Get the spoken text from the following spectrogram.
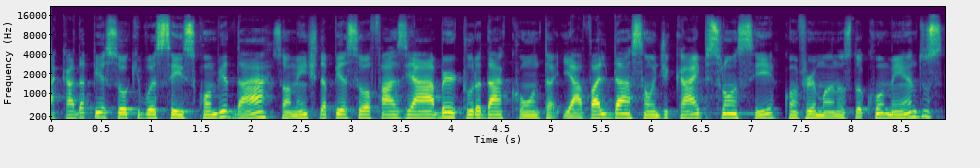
A cada pessoa que vocês convidar, somente da pessoa fazer a abertura da conta e a validação de KYC, confirmando os documentos,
